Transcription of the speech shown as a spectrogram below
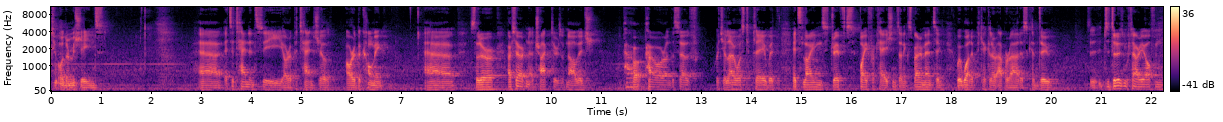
to other machines. Uh, it's a tendency or a potential or a becoming. Uh, so there are certain attractors of knowledge, power, power on the self, which allow us to play with its lines, drifts, bifurcations, and experimenting with what a particular apparatus can do. Deleuze and Guattari often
